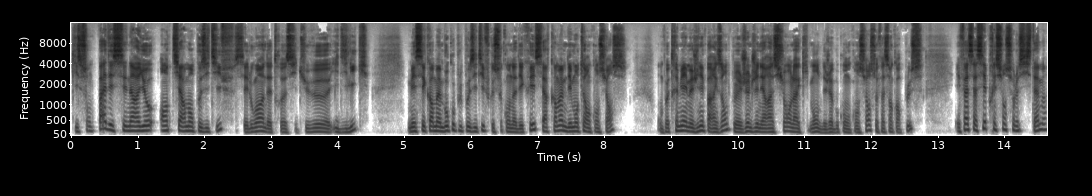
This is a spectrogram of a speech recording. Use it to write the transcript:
qui sont pas des scénarios entièrement positifs. C'est loin d'être, si tu veux, idyllique, mais c'est quand même beaucoup plus positif que ce qu'on a décrit. C'est quand même des montées en conscience on peut très bien imaginer, par exemple, que les jeunes générations, là, qui montent déjà beaucoup en conscience, se fassent encore plus, et face à ces pressions sur le système,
